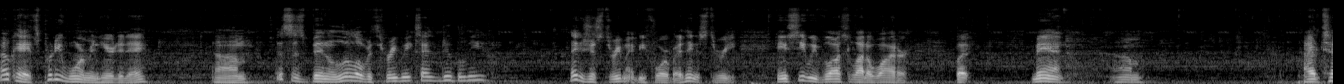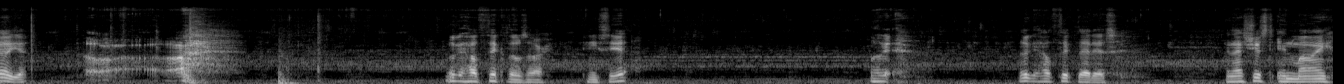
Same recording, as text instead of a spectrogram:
Okay, it's pretty warm in here today. Um, this has been a little over three weeks, I do believe. I think it's just three, might be four, but I think it's three. And you see we've lost a lot of water. But, man, um, I'll tell you, uh, look at how thick those are. Can you see it? Look at, look at how thick that is. And that's just in my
